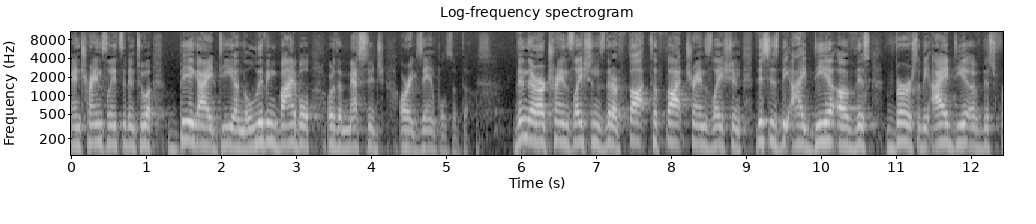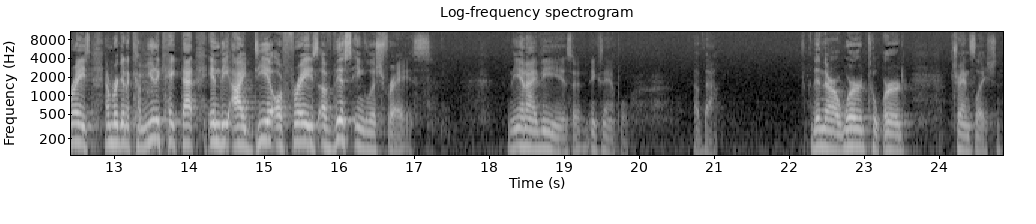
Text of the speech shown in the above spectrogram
and translates it into a big idea, and the Living Bible or the Message are examples of those. Then there are translations that are thought to thought translation. This is the idea of this verse or the idea of this phrase, and we're going to communicate that in the idea or phrase of this English phrase. The NIV is an example of that. Then there are word to word translations.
